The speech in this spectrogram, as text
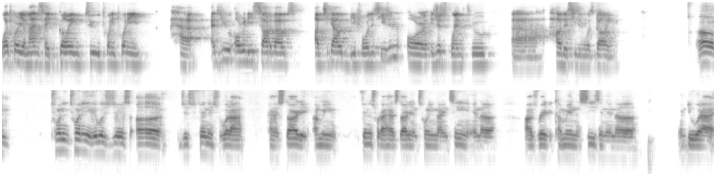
what were your mindset going to 2020? had you already thought about opting out before the season or it just went through uh, how the season was going? Um, 2020, it was just uh just finish what I had started. I mean, finish what I had started in 2019, and uh, I was ready to come in the season and uh and do what I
